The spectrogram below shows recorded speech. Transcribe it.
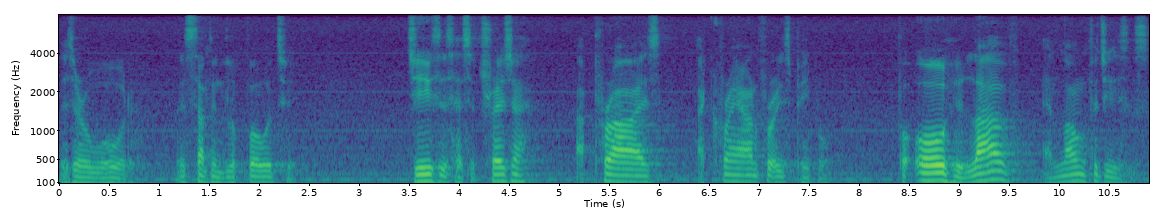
There's a reward. There's something to look forward to. Jesus has a treasure, a prize, a crown for his people, for all who love and long for Jesus.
